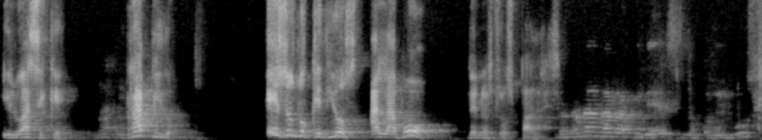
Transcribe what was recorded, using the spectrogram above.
¿Y lo hace qué? Rápido. Eso es lo que Dios alabó de nuestros padres. No rapidez, con el gusto.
